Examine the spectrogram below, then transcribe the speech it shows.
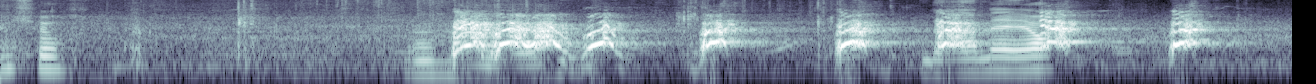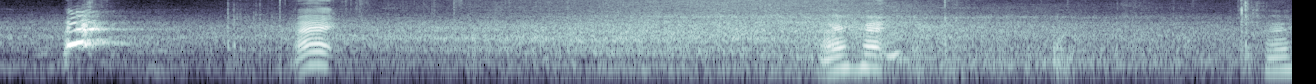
Misyo. Dami yun. Ay! Ay, ay. Ay,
